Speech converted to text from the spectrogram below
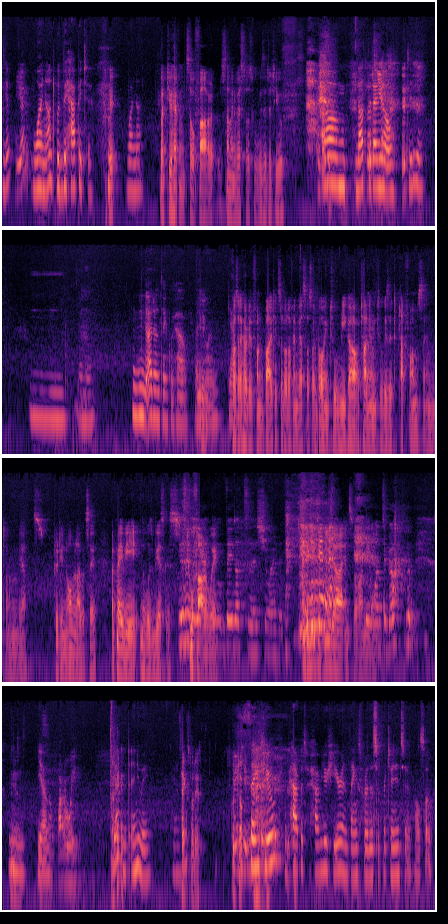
yeah, Yeah. Why not? Would be happy to. Okay. Why not? But you haven't so far some investors who visited you. Um, not that Not I yet. know. Did we? Mm, I know. Mm, I don't think we have anyone. Yeah. Because I heard it from the Baltics, a lot of investors are going to Riga or Tallinn to visit platforms, and um, yeah, it's pretty normal, I would say. But maybe Novosibirsk is too far Yeah, away. They're not uh, sure that and you need a visa and so on. they yeah. want to go Mm, yeah. so far away. Yeah. But anyway, Thanks for that. Good Thank job. you. thank you. I'm happy to have you here, and thanks for this opportunity also.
